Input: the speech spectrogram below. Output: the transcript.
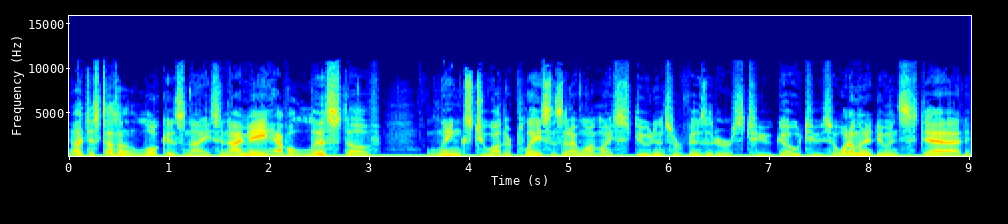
you know, it just doesn't look as nice, and I may have a list of links to other places that I want my students or visitors to go to. So what I'm going to do instead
